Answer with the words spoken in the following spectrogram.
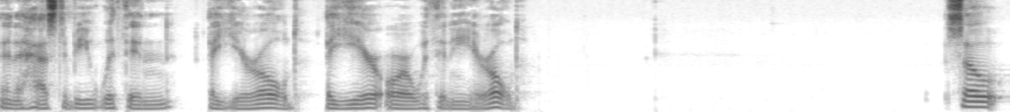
and it has to be within a year old, a year or within a year old. So,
